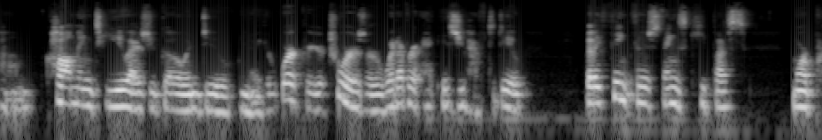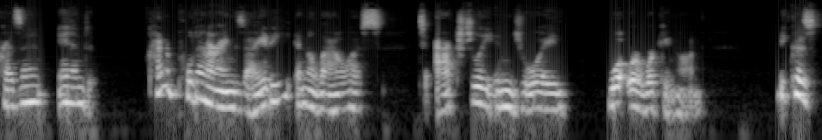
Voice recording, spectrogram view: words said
um, calming to you as you go and do, you know, your work or your chores or whatever it is you have to do. But I think those things keep us more present and kind of pull down our anxiety and allow us to actually enjoy what we're working on. Because,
